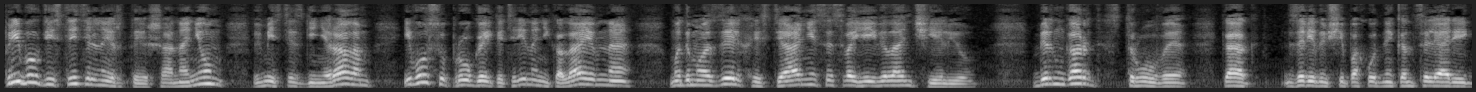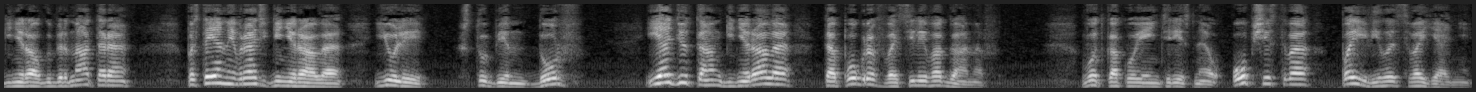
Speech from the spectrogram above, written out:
Прибыл действительно Иртыш, а на нем, вместе с генералом, его супруга Екатерина Николаевна, мадемуазель Христиане со своей виолончелью, Бернгард Струве, как заведующий походной канцелярией генерал-губернатора, постоянный врач генерала Юлий Штубендорф и адъютант генерала топограф Василий Ваганов. Вот какое интересное общество появилось в Аяне.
